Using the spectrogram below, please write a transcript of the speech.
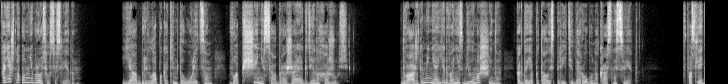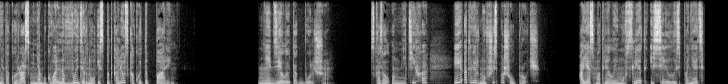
Конечно, он не бросился следом. Я брела по каким-то улицам, вообще не соображая, где нахожусь. Дважды меня едва не сбила машина, когда я пыталась перейти дорогу на красный свет. В последний такой раз меня буквально выдернул из-под колес какой-то парень. «Не делай так больше», — сказал он мне тихо и, отвернувшись, пошел прочь. А я смотрела ему вслед и силилась понять,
